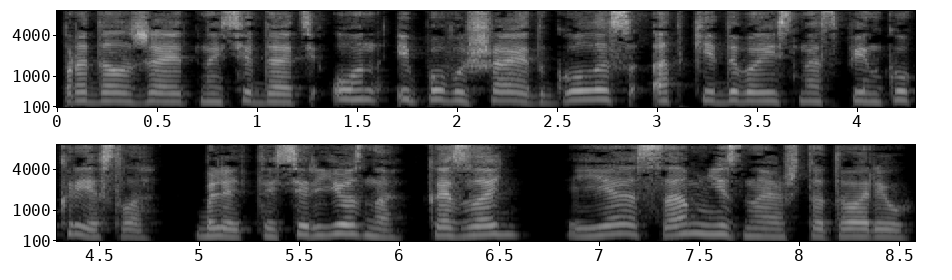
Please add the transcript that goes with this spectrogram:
Продолжает наседать он и повышает голос, откидываясь на спинку кресла. Блять, ты серьезно? Казань? Я сам не знаю, что творю.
